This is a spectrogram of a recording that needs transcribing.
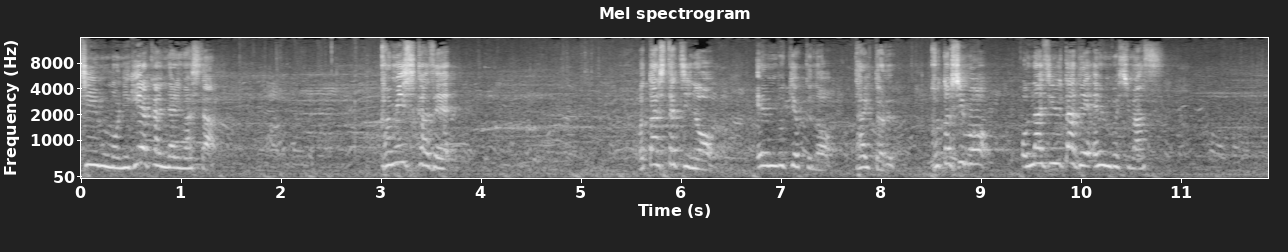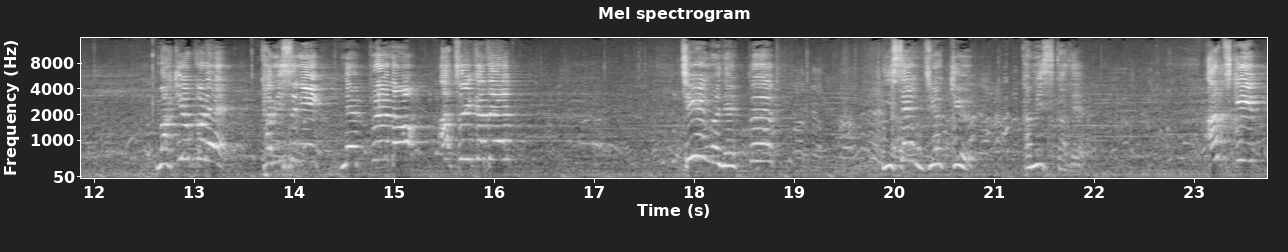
チームも賑やかになりました。上須風私たちの演舞曲のタイトル。今年も同じ歌で演舞します。巻き起これ上須に熱風の熱い風。チーム熱風。2019上須風熱き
